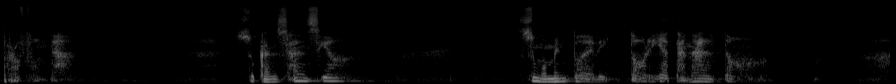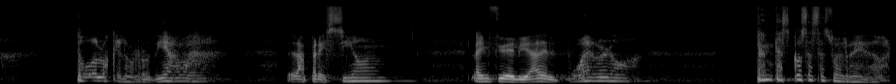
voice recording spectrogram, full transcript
profunda. Su cansancio su momento de victoria tan alto, todo lo que lo rodeaba, la presión, la infidelidad del pueblo, tantas cosas a su alrededor,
